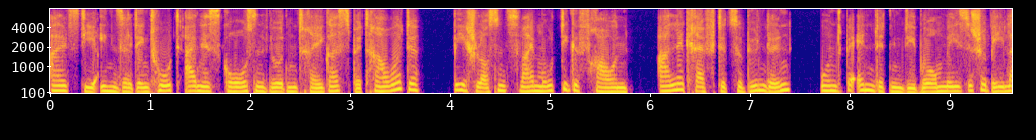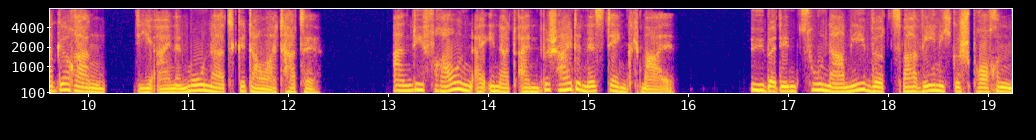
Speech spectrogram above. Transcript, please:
Als die Insel den Tod eines großen Würdenträgers betrauerte, beschlossen zwei mutige Frauen, alle Kräfte zu bündeln, und beendeten die burmesische Belagerung, die einen Monat gedauert hatte An die Frauen erinnert ein bescheidenes Denkmal. Über den Tsunami wird zwar wenig gesprochen,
